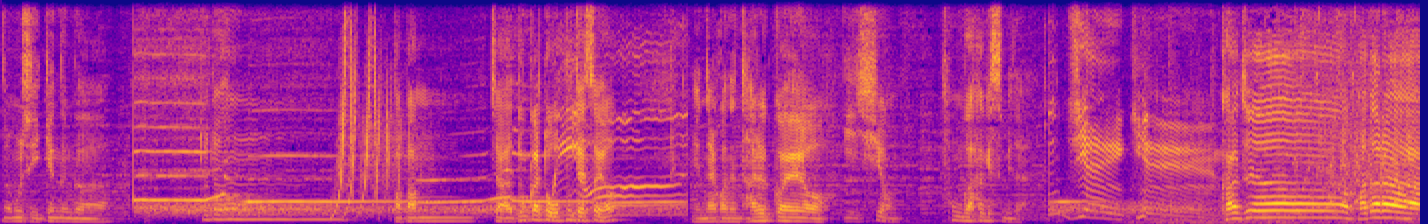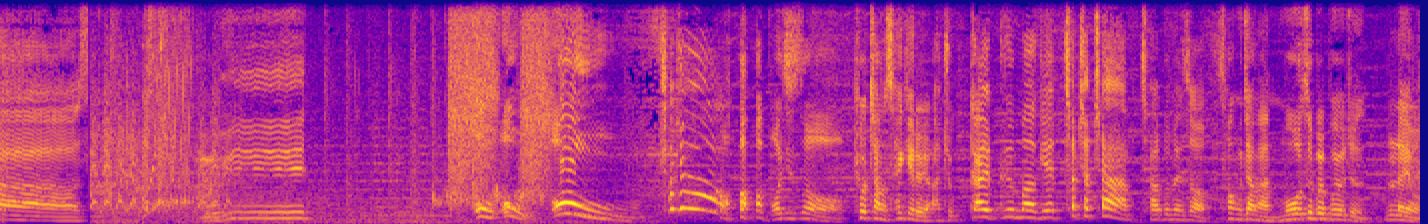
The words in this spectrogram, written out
넘을 수 있겠는가? 두둥. 빠밤. 자 눈깔 또 오픈 됐어요. 옛날과는 다를 거예요. 이 시험 통과하겠습니다. 가자 받아라. 오잇. 오오오. 찾아. 멋있어. 표창 3개를 아주 깔끔하게 찹찹찹 잡으면서 성장한 모습을 보여준 레오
